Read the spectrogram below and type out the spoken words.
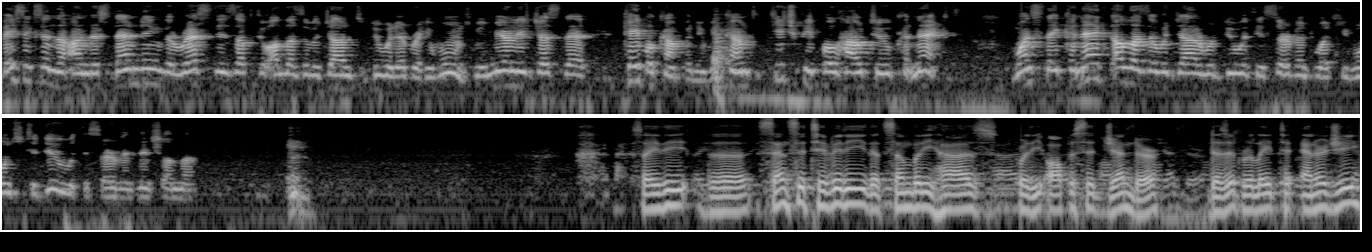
basics and the understanding, the rest is up to Allah to do whatever He wants. We're merely just the cable company. We come to teach people how to connect. Once they connect, Allah will do with His servant what He wants to do with the servant inshaAllah. Sayyidi, the sensitivity that somebody has for the opposite gender, does it relate to energy?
